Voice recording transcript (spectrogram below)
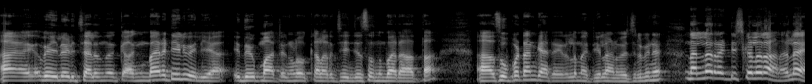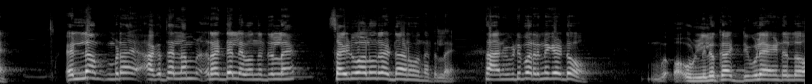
വെയിലടിച്ചാലൊന്ന് വെയിലടിച്ചാലൊന്നും കമ്പാരറ്റീവ് വലിയ ഇത് മാറ്റങ്ങളോ കളർ ചേഞ്ചസ് ഒന്നും വരാത്ത സൂപ്പർ ടാൻ കാറ്റഗറിയിലുള്ള മെറ്റീരിയൽ ആണ് വെച്ചത് പിന്നെ നല്ല റെഡിഷ് കളറാണ് അല്ലേ? എല്ലാം ഇവിടെ അകത്തെല്ലാം റെഡ് അല്ലേ വന്നിട്ടുള്ളത് സൈഡ് വാളും റെഡ് ആണ് വന്നിട്ടുള്ളത് സാൻവിക്കുട്ടി പറയുന്നത് കേട്ടോ. ഉള്ളിലൊക്കെ അടിപൊളിയായിട്ടല്ലോ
